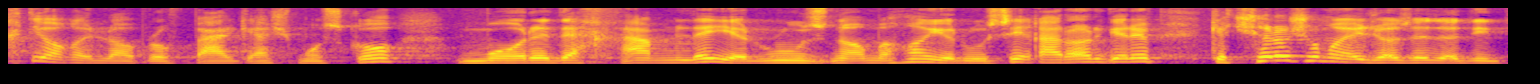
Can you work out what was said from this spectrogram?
وقتی آقای لابروف برگشت مسکو مورد حمله روزنامه های روسی قرار گرفت که چرا شما اجازه دادید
